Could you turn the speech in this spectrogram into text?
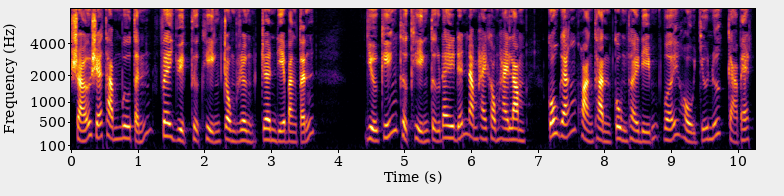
Sở sẽ tham mưu tỉnh phê duyệt thực hiện trồng rừng trên địa bàn tỉnh. Dự kiến thực hiện từ đây đến năm 2025, cố gắng hoàn thành cùng thời điểm với hồ chứa nước cà Bét.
